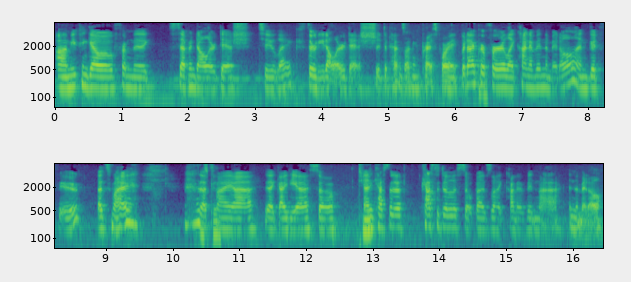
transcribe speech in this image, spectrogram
um, you can go from the seven dollar dish to like thirty dollar dish. It depends on your price point, but I prefer like kind of in the middle and good food. That's my that's, good. my uh, like idea. So you- and Casa Casa de la Sopa is like kind of in the in the middle.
